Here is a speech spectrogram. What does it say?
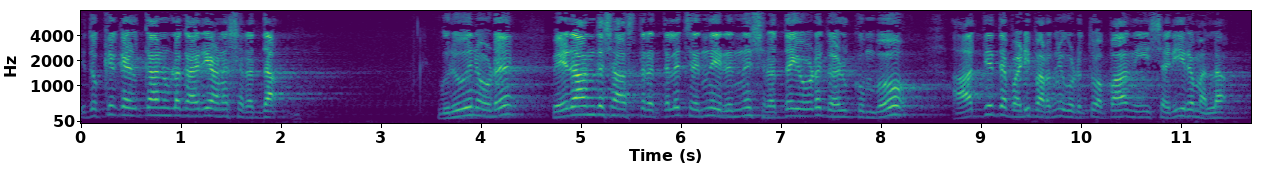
ഇതൊക്കെ കേൾക്കാനുള്ള കാര്യമാണ് ശ്രദ്ധ. ഗുരുവിനോട് വേദാന്ത ശാസ്ത്രത്തിൽ ചെന്നിരുന്ന് ശ്രദ്ധയോടെ കേൾക്കുമ്പോ ആദ്യത്തെ പടി പറഞ്ഞു കൊടുത്തു അപ്പാ നീ ശരീരമല്ല.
